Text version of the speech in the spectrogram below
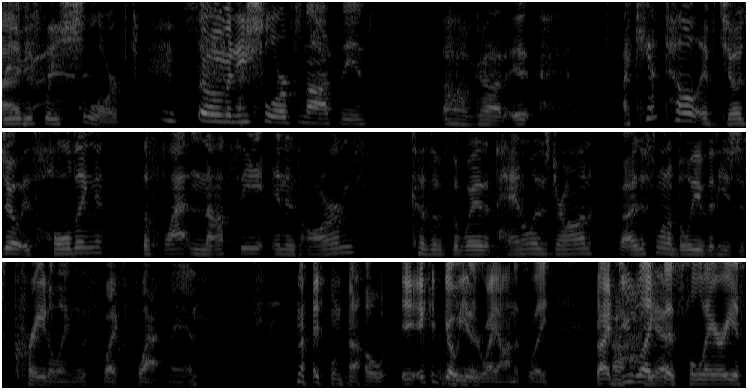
previously schlorped. So many schlorped Nazis. Oh god, it I can't tell if Jojo is holding the flattened Nazi in his arms because of the way the panel is drawn, but I just want to believe that he's just cradling this like flat man. I don't know. It, it could go Yeah. either way, honestly. But I do Ah, like yeah. this hilarious,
